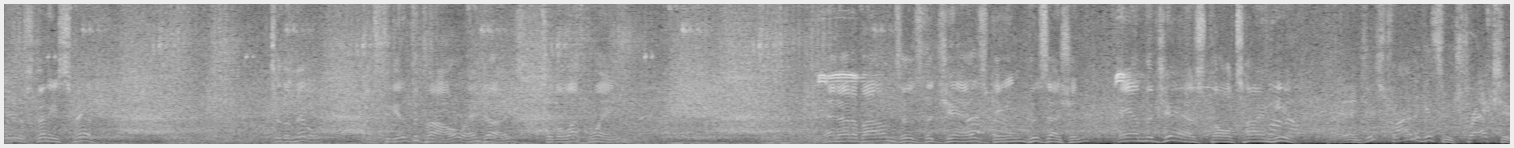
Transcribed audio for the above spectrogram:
Here's Finney Smith. To the middle. Wants to get it to Powell, and does. To the left wing. And out of bounds as the Jazz gain possession. And the Jazz call time here. And just trying to get some traction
